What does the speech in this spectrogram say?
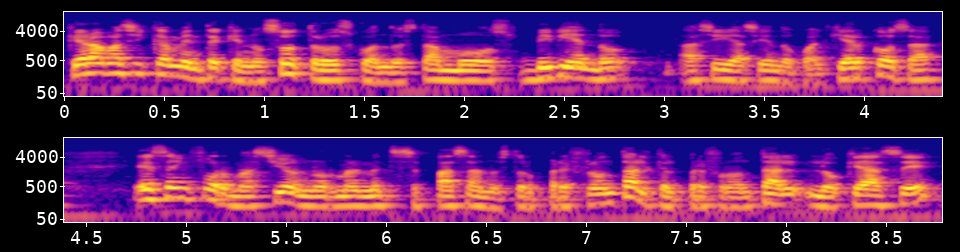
que era básicamente que nosotros cuando estamos viviendo, así haciendo cualquier cosa, esa información normalmente se pasa a nuestro prefrontal, que el prefrontal lo que hace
